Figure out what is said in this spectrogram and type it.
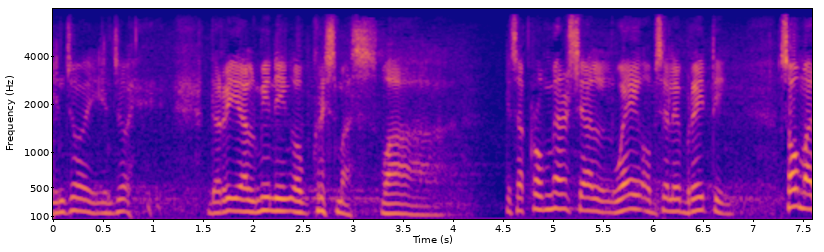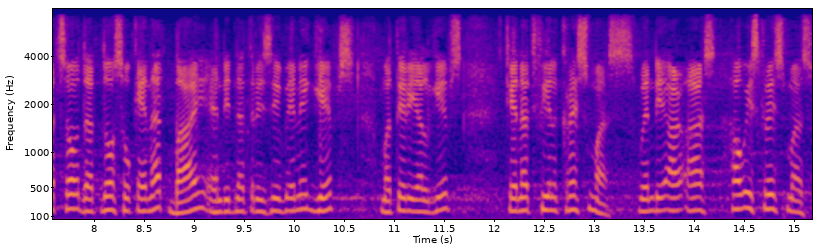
enjoy, enjoy the real meaning of Christmas. Wow. It's a commercial way of celebrating. So much so that those who cannot buy and did not receive any gifts, material gifts, cannot feel Christmas. When they are asked, How is Christmas?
